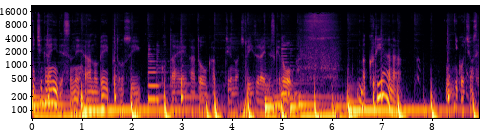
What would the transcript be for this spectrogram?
一概にですねあのベイプとの吸い応えがどうかっていうのはちょっと言いづらいですけど、まあ、クリアなニコチンを摂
